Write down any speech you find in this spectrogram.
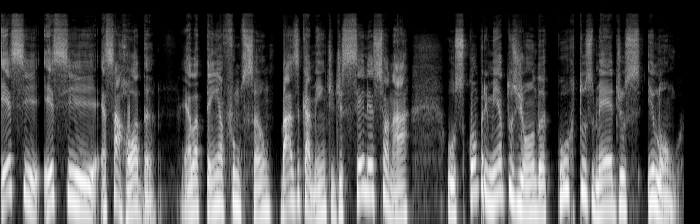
Esse, esse, essa roda, ela tem a função basicamente de selecionar os comprimentos de onda curtos, médios e longo.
